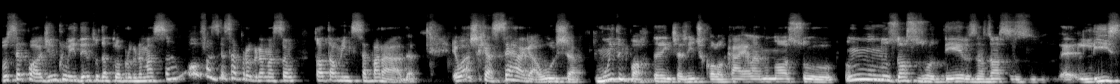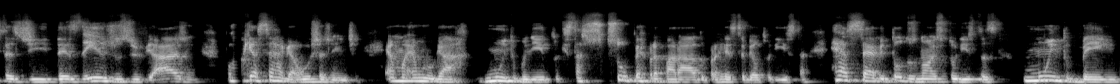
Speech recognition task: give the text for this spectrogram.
você pode incluir dentro da tua programação ou fazer essa programação totalmente separada. Eu acho que a Serra Gaúcha, muito importante a gente colocar ela no nosso, um, nos nossos roteiros, nas nossas é, listas de desejos de viagem, porque a Serra Gaúcha, gente, é, uma, é um lugar muito bonito, que está super preparado para receber o turista, recebe todos nós turistas muito bem.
